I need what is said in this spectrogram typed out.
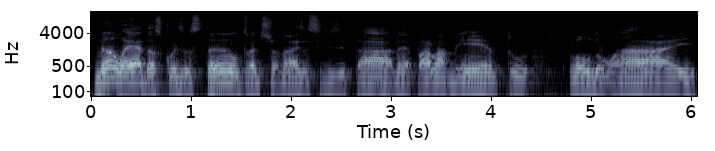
Não é das coisas tão tradicionais a se visitar, né? Parlamento, London Eye,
